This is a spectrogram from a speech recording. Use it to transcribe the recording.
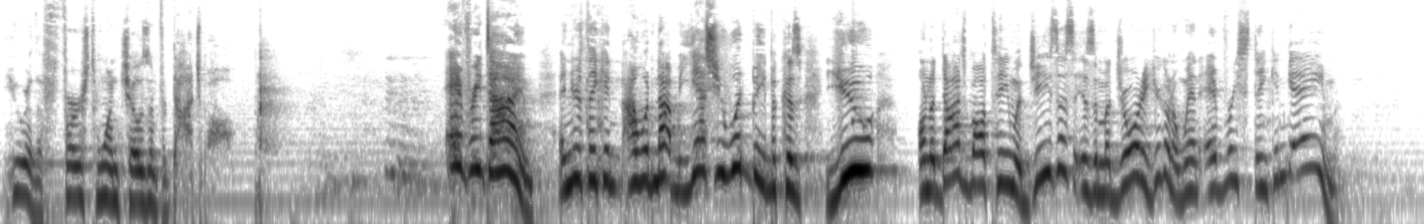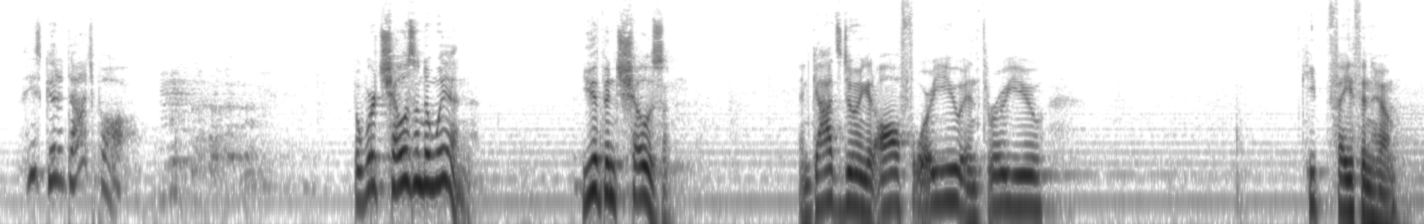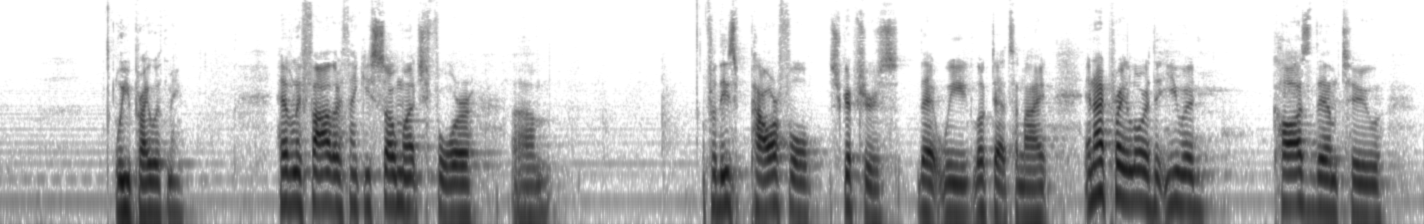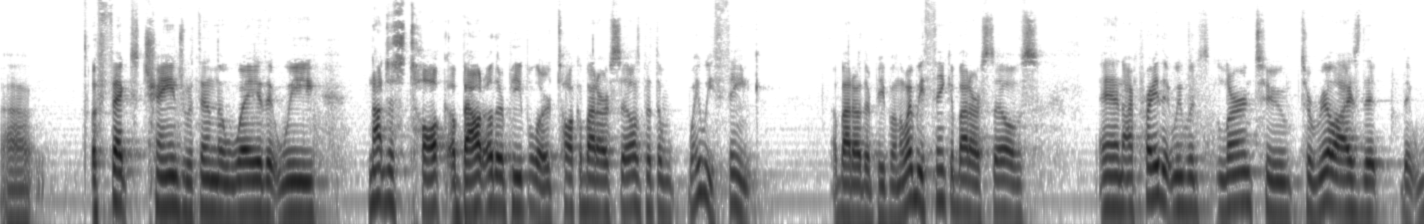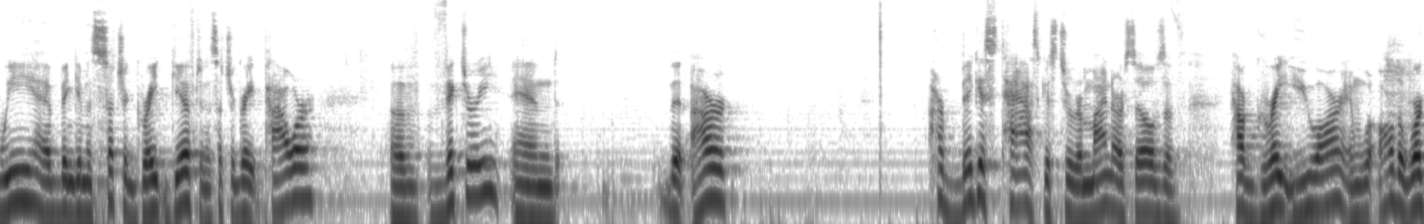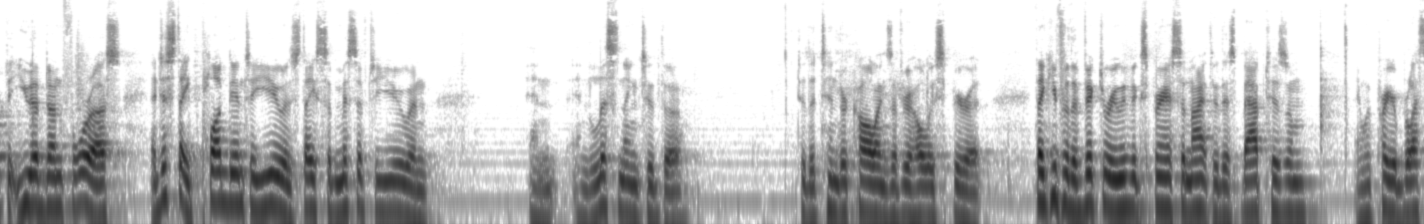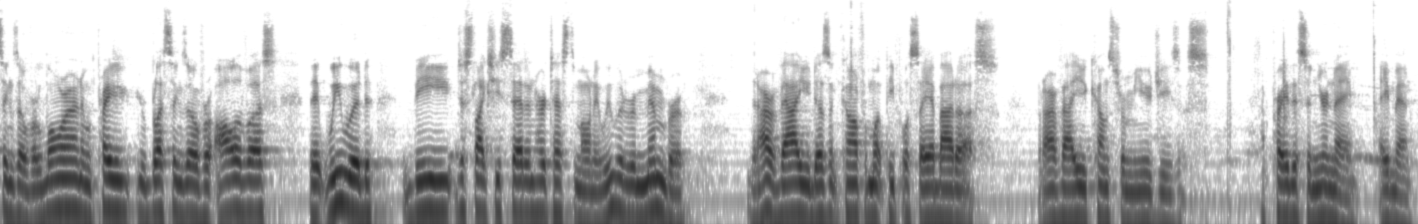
you are the first one chosen for dodgeball. Every time. And you're thinking, I would not be. Yes, you would be because you on a dodgeball team with Jesus is a majority, you're going to win every stinking game. He's good at dodgeball. But we're chosen to win. You have been chosen. And God's doing it all for you and through you. Keep faith in Him. Will you pray with me? Heavenly Father, thank you so much for, um, for these powerful scriptures that we looked at tonight. And I pray, Lord, that you would cause them to uh, affect change within the way that we not just talk about other people or talk about ourselves, but the way we think about other people and the way we think about ourselves. And I pray that we would learn to, to realize that, that we have been given such a great gift and such a great power of victory, and that our, our biggest task is to remind ourselves of how great you are and what, all the work that you have done for us, and just stay plugged into you and stay submissive to you and, and, and listening to the, to the tender callings of your Holy Spirit. Thank you for the victory we've experienced tonight through this baptism. And we pray your blessings over Lauren, and we pray your blessings over all of us, that we would be, just like she said in her testimony, we would remember that our value doesn't come from what people say about us, but our value comes from you, Jesus. I pray this in your name. Amen.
